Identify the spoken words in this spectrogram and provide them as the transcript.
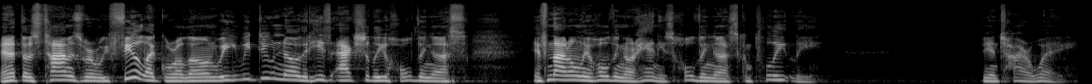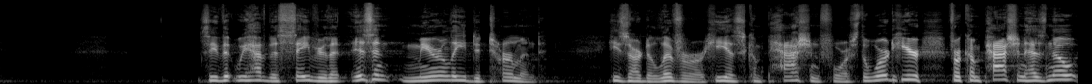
And at those times where we feel like we're alone, we, we do know that He's actually holding us, if not only holding our hand, He's holding us completely the entire way. See, that we have this Savior that isn't merely determined. He's our deliverer. He has compassion for us. The word here for compassion has no,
